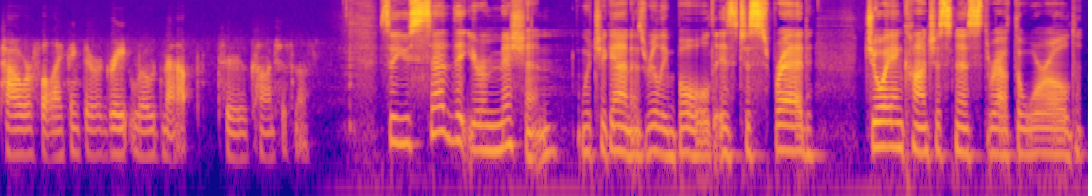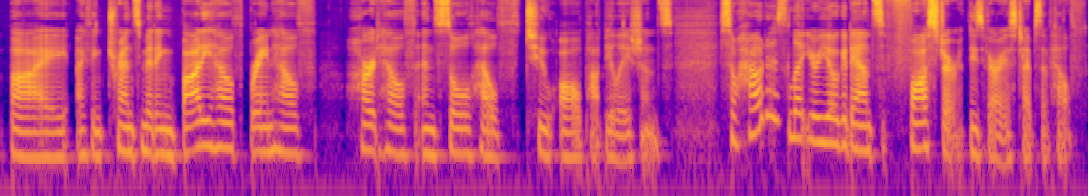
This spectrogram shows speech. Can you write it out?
powerful. I think they're a great roadmap to consciousness. So you said that your mission, which again is really bold, is to spread joy and consciousness throughout the world by, I think, transmitting body health, brain health, heart health, and soul health to all populations. So, how does Let Your Yoga Dance foster these various types of health?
